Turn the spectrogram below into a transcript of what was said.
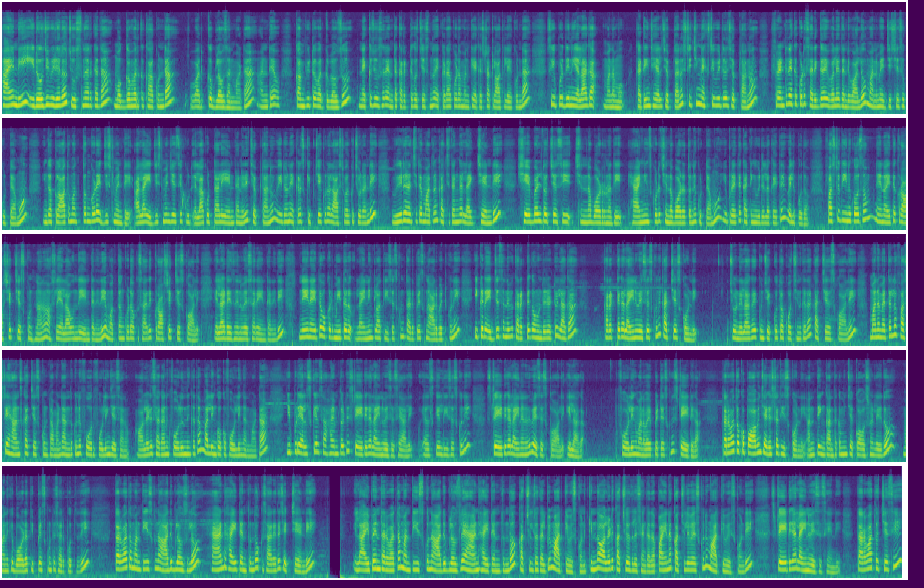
Hi అండి. ఈరోజు వీడియోలో చూస్తున్నారు కదా మొగ్గం వర్క్ కాకుండా వర్క్ బ్లౌజ్ అనమాట అంటే కంప్యూటర్ వర్క్ బ్లౌజు. నెక్ చూసారా ఎంత కరెక్ట్గా వచ్చేసిందో ఎక్కడా కూడా మనకి ఎక్స్ట్రా క్లాత్ లేకుండా. సో ఇప్పుడు దీన్ని ఎలాగా మనము కటింగ్ చేయాలో చెప్తాను. స్టిచ్చింగ్ నెక్స్ట్ వీడియోలో చెప్తాను. ఫ్రంట్ నెక్ కూడా సరిగ్గా ఇవ్వలేదండి వాళ్ళు. మనమే అడ్జస్ట్ చేసి కుట్టాము. ఇంకా క్లాత్ మొత్తం కూడా అడ్జస్ట్మెంటే అలా అడ్జస్ట్మెంట్ చేసి ఎలా కుట్టాలి ఏంటి అనేది చెప్తాను. వీడియోని ఎక్కడ స్కిప్ చేయకుండా లాస్ట్ వరకు చూడండి. వీడియో నచ్చితే మాత్రం ఖచ్చితంగా లైక్ చేయండి. షేప్ బెల్ట్ వచ్చేసి చిన్న బార్డర్ ఉన్నది. హ్యాంగింగ్స్ కూడా చిన్న బార్డర్తోనే కుట్టాము. ఇప్పుడైతే కటింగ్ వీడియోలోకి అయితే వెళ్ళిపోదాం. ఫస్ట్ దీనికోసం నేను అయితే క్రాస్ చెక్ చేసుకుంటున్నాను. అసలు ఎలా ఉంది ఏంటనేది. మొత్తం కూడా ఒకసారి క్రాస్ చెక్ చేసుకోవాలి. ఎలా డిజైన్ వేశారు ఏంటనేది. నేనైతే ఒక మీటర్ లైనింగ్ క్లాత్ తీసేసుకుని తడిపేసుకుని ఆరబెట్టుకుని ఇక్కడ ఎడ్జెస్ అనేవి కరెక్ట్గా ఉండేటట్టు ఇలాగా కరెక్ట్గా లైన్ వేసేసుకుని కట్ చేసుకోండి. చూడండి ఇలాగ కొంచెం ఎక్కువ తక్కువ వచ్చింది కదా కట్ చేసుకోవాలి. మన మెథడ్లో ఫస్ట్ హ్యాండ్స్ కట్ చేసుకుంటామండి. అందుకనే ఫోర్ ఫోల్డింగ్ చేశాను. ఆల్రెడీ సగానికి ఫోల్ ఉంది కదా మళ్ళీ ఇంకొక ఫోల్డింగ్ అనమాట ఇప్పుడు ఎల్ స్కేల్ సహాయంతో స్ట్రైట్గా లైన్ వేసేసేయాలి. ఎల్ స్కేల్ తీసేసుకుని స్ట్రైట్గా లైన్ అనేది వేసేసుకోవాలి ఇలాగా. ఫోల్డింగ్ మన వైపు పెట్టేసుకుని స్ట్రైట్గా. తర్వాత ఒక పావించి ఎగస్ట్రా తీసుకోండి. అంతే ఇంకా అంతకుమించి ఎక్కువ అవసరం లేదు. మనకి బోర్డర్ తిప్పేసుకుంటే సరిపోతుంది. తర్వాత మనం తీసుకున్న ఆది బ్లౌజ్లో హ్యాండ్ హైట్ ఎంత ఉందో ఒకసారి అయితే చెక్ చేయండి. ఇలా అయిపోయిన తర్వాత మనం తీసుకున్న ఆది బ్లౌజ్లో హ్యాండ్ హైట్ ఎంత ఉందో ఖర్చులతో కలిపి మార్కింగ్ వేసుకోండి. కింద ఆల్రెడీ ఖర్చులు వదిలేసాం కదా పైన ఖర్చులు వేసుకుని మార్కింగ్ వేసుకోండి. స్ట్రైట్గా లైన్ వేసేసేయండి. తర్వాత వచ్చేసి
